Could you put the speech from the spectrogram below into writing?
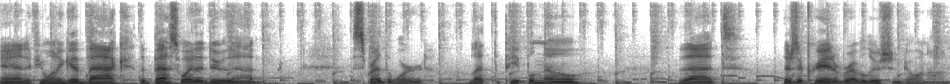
And if you want to give back, the best way to do that spread the word. Let the people know that there's a creative revolution going on.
